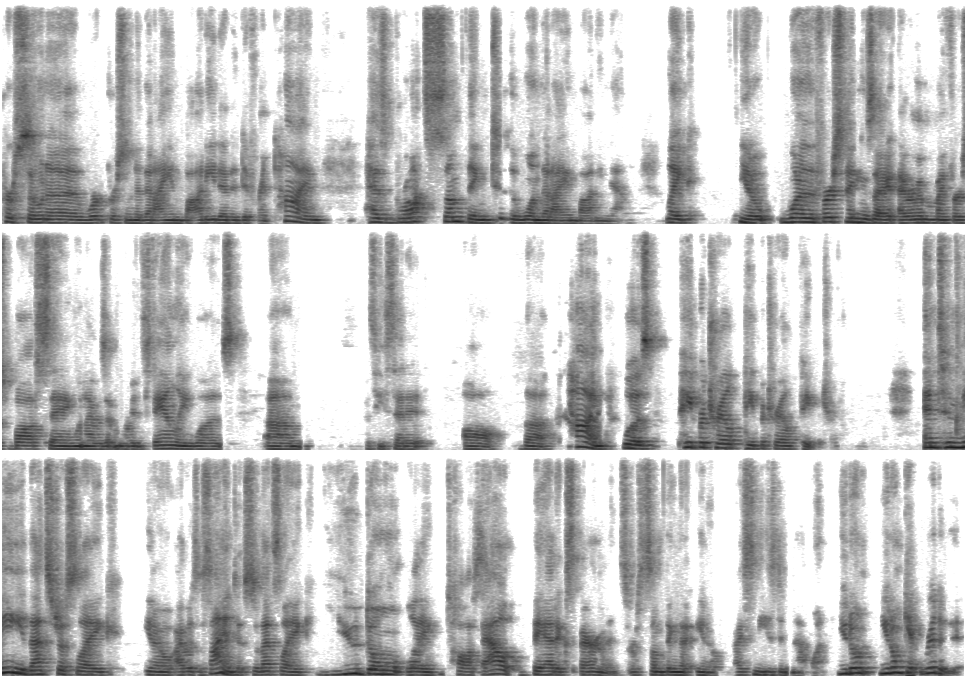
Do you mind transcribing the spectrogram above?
persona, work persona that I embodied at a different time has brought something to the one that I embody now. Like you know, one of the first things I, I, remember my first boss saying when I was at Morgan Stanley was, because um, he said it all the time, was paper trail, paper trail, paper trail. And to me, that's just like, you know, I was a scientist. So that's like, you don't like toss out bad experiments or something that, you know, I sneezed in that one. You don't, you don't get rid of it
